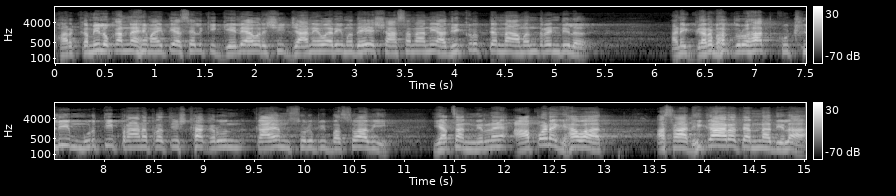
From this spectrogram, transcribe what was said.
फार कमी लोकांना हे माहिती असेल की गेल्या वर्षी जानेवारीमध्ये शासनाने अधिकृत त्यांना आमंत्रण दिलं आणि गर्भगृहात कुठली मूर्ती प्राणप्रतिष्ठा करून कायमस्वरूपी बसवावी याचा निर्णय आपण घ्यावात असा अधिकार त्यांना दिला.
